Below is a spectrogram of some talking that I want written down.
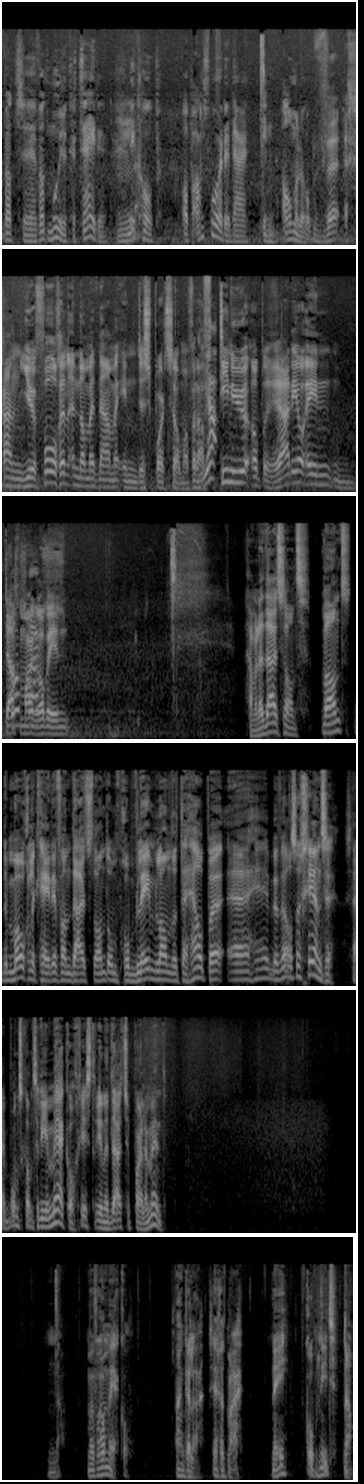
wat, uh, wat moeilijke tijden. Nou. Ik hoop op antwoorden daar in Almelo. We gaan je volgen en dan met name in de sportzomer. Vanaf Ja. 10 uur op Radio 1. Dag Tot Mark. Robin. Gaan we naar Duitsland. Want de mogelijkheden van Duitsland om probleemlanden te helpen... eh, hebben wel zijn grenzen, zei bondskanselier Merkel gisteren in het Duitse parlement. Nou, mevrouw Merkel. Angela, zeg het maar. Nee, komt niet. Nou,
